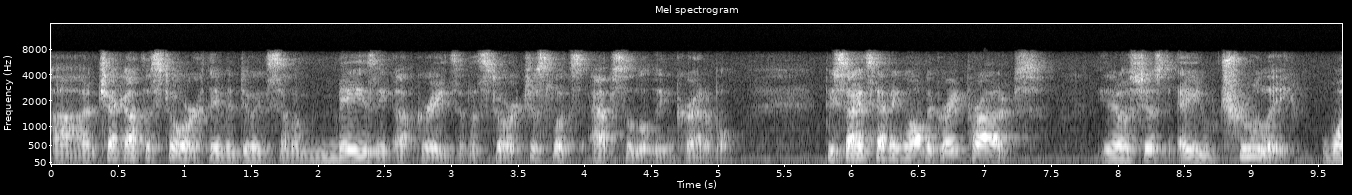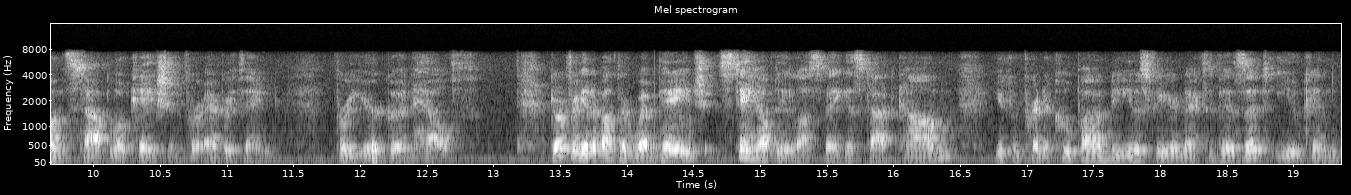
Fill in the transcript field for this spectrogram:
Uh, check out the store. They've been doing some amazing upgrades of the store. It just looks absolutely incredible. Besides having all the great products, you know, it's just a truly one-stop location for everything for your good health. Don't forget about their webpage, stayhealthylasvegas.com. You can print a coupon to use for your next visit. You can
